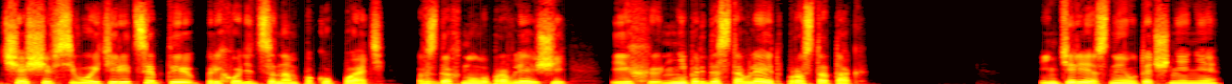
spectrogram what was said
«Чаще всего эти рецепты приходится нам покупать», — вздохнул управляющий. «Их не предоставляют просто так». Интересное уточнение.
